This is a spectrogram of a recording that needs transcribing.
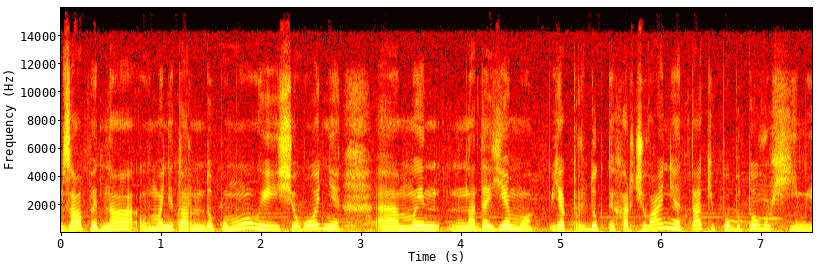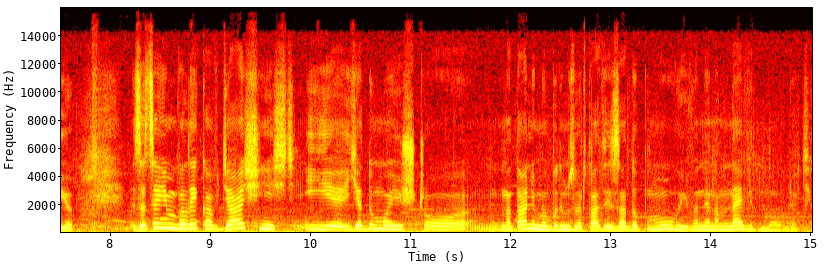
запит на гуманітарну допомогу. І сьогодні ми надаємо як продукти харчування, так і побутову хімію. За це їм велика вдячність, і я думаю, що надалі ми будемо звертатись за допомогою, і вони нам не відмовлять.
